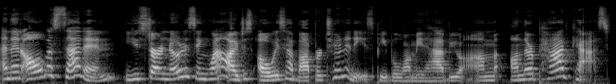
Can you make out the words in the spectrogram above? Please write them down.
And then all of a sudden, you start noticing, wow, I just always have opportunities. People want me to have you on, on their podcast.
